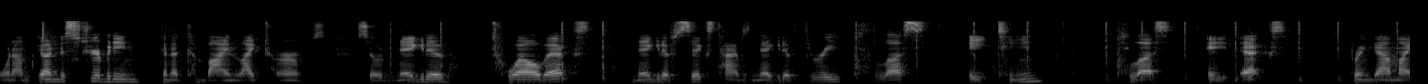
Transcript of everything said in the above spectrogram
when I'm done distributing, I'm going to combine like terms. So negative 12x, negative 6 times negative 3 plus 18 plus 8x. Bring down my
